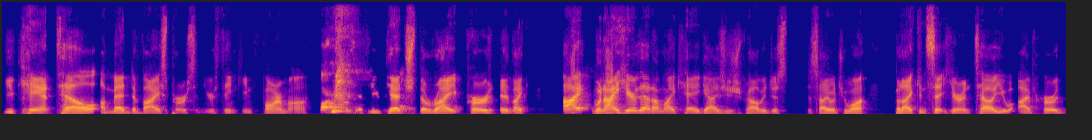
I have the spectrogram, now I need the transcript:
you can't tell a med device person you're thinking pharma. if you catch the right person, like I, when I hear that, I'm like, hey guys, you should probably just decide what you want. But I can sit here and tell you, I've heard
